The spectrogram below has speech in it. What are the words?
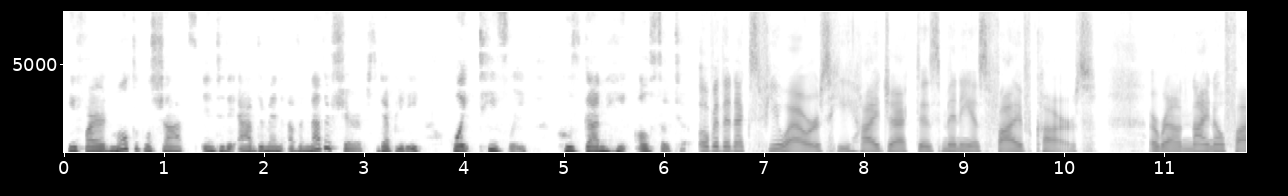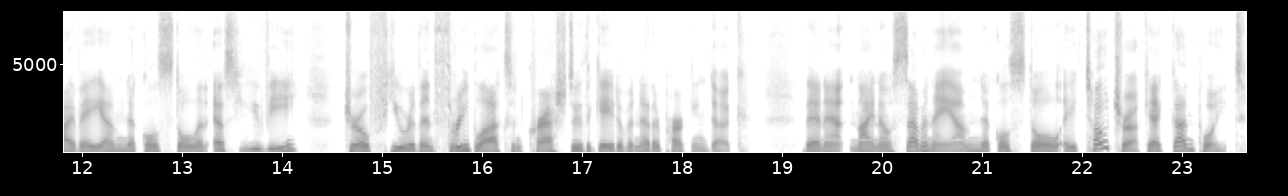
he fired multiple shots into the abdomen of another sheriff's deputy, Hoyt Teasley, whose gun he also took. Over the next few hours, he hijacked as many as five cars. Around 9:05 a.m., Nichols stole an SUV, drove fewer than three blocks, and crashed through the gate of another parking deck. Then at 9:07 a.m., Nichols stole a tow truck at gunpoint.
